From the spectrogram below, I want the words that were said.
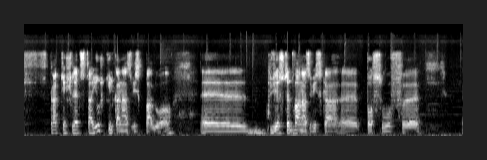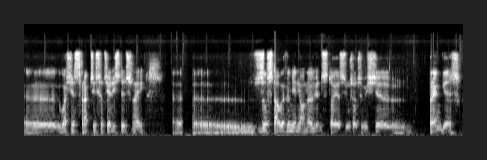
w trakcie śledztwa już kilka nazwisk padło. E, jeszcze dwa nazwiska posłów właśnie z frakcji socjalistycznej e, e, zostały wymienione, więc to jest już oczywiście pręgierz.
